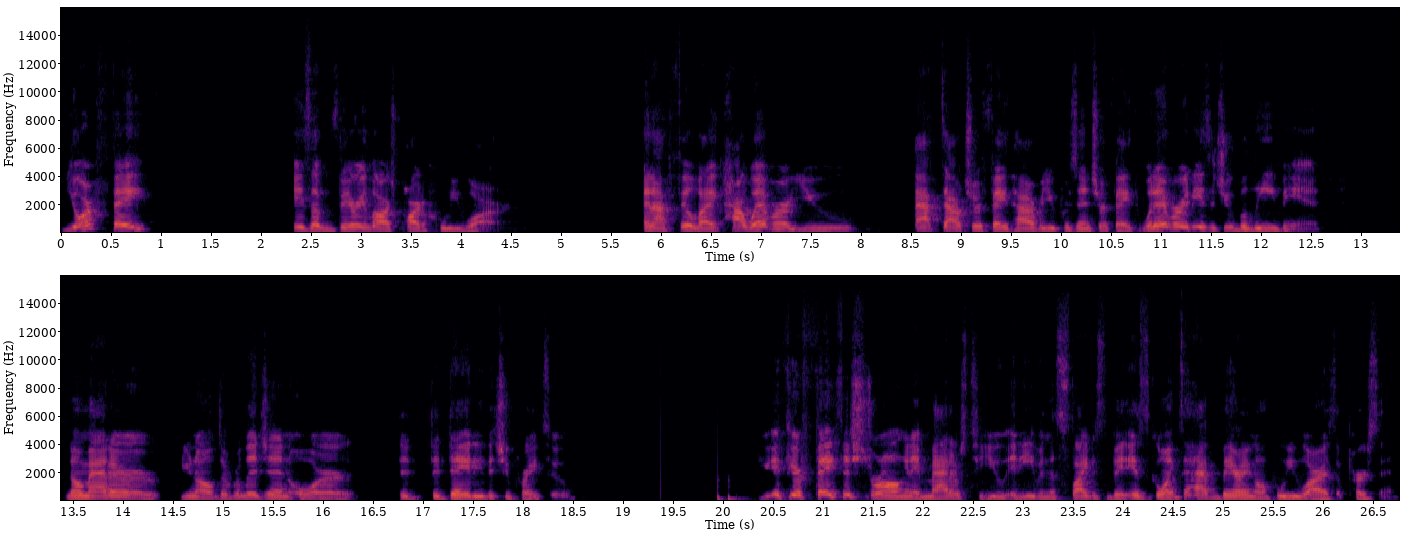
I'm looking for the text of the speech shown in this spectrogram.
your faith is a very large part of who you are. And I feel like, however, you act out your faith, however, you present your faith, whatever it is that you believe in, no matter, you know, the religion or the, the deity that you pray to. If your faith is strong and it matters to you, and even the slightest bit, it's going to have bearing on who you are as a person.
